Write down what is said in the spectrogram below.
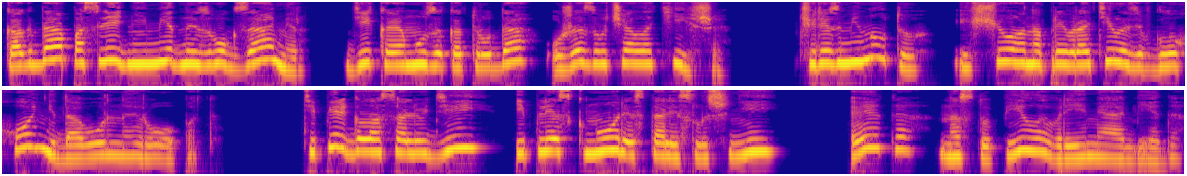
Когда последний медный звук замер, дикая музыка труда уже звучала тише. Через минуту еще она превратилась в глухой недовольный ропот. Теперь голоса людей и плеск моря стали слышней. Это наступило время обеда.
